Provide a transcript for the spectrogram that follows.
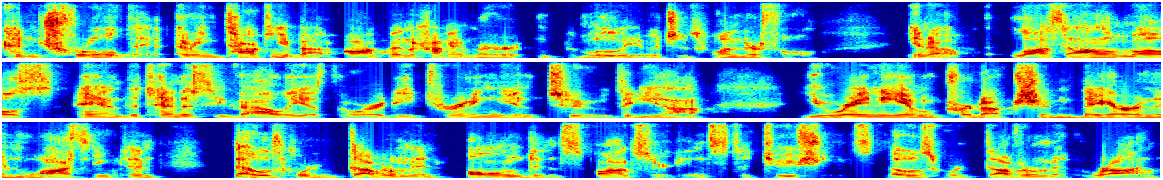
controlled it. I mean, talking about Oppenheimer, the movie, which is wonderful, you know, Los Alamos and the Tennessee Valley Authority turning into the uh, uranium production there and in Washington, those were government owned and sponsored institutions. Those were government run.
